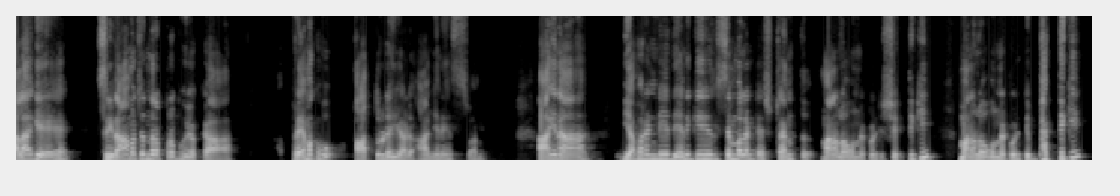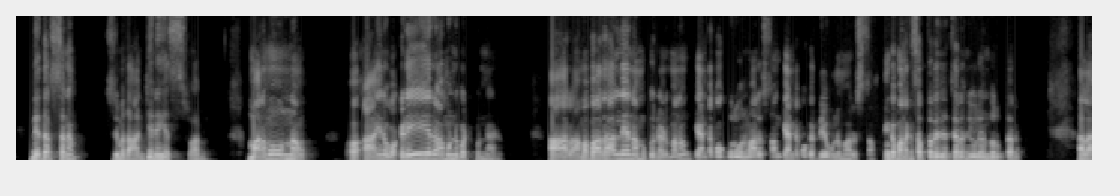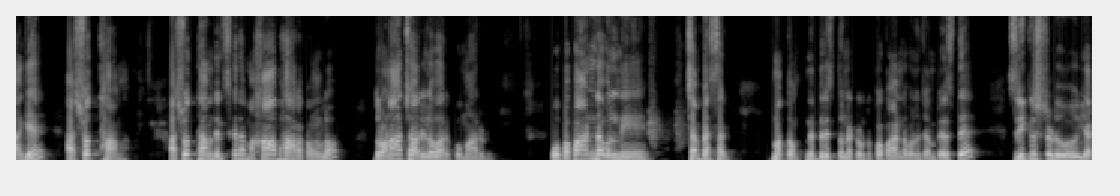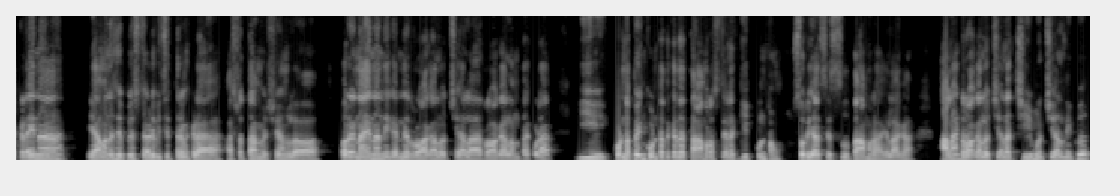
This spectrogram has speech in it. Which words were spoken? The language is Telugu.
అలాగే శ్రీరామచంద్ర ప్రభు యొక్క ప్రేమకు పాత్రుడయ్యాడు ఆంజనేయ స్వామి. ఆయన ఎవరండి? దేనికి సింబల్ అంటే స్ట్రెంగ్త్ మనలో ఉన్నటువంటి శక్తికి మనలో ఉన్నటువంటి భక్తికి నిదర్శనం శ్రీమద్ ఆంజనేయ స్వామి. మనము ఉన్నాం. ఆయన ఒకడే రాముణ్ణి పట్టుకున్నాడు. ఆ రామపాదాలనే నమ్ముకున్నాడు. మనం గంటకు ఒక గురువుని మారుస్తాం గంటకు ఒక దేవుణ్ణి మారుస్తాం. ఇంకా మనకు సప్తరజ చిరంజీవులు ఏం దొరుకుతారు? అలాగే అశ్వత్థామ. అశ్వత్థామ తెలుసు కదా? మహాభారతంలో ద్రోణాచార్యుల వారి కుమారుడు. ఉపపాండవుల్ని చంపేస్తాడు. మొత్తం నిద్రిస్తున్నటువంటి ఉపపాండవులను చంపేస్తే శ్రీకృష్ణుడు ఎక్కడైనా ఏమైనా చెప్పిస్తాడు? విచిత్రం ఇక్కడ అశ్వత్థామ విషయంలో. ఒరే నాయన నీకు అన్ని రోగాలు వచ్చేయాలా రోగాలంతా కూడా ఈ కుండ పెంకు ఉంటుంది కదా? తామర వస్తే ఇలా గీక్కుంటాం. సూర్యాసిస్సు తామర ఇలాగా. అలాంటి రోగాలు వచ్చేయాలా చీము వచ్చేయాలి నీకు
